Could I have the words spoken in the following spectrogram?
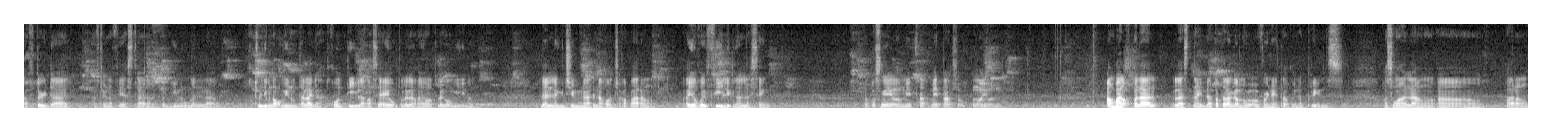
After that, after na fiesta, pag-inuman lang. Actually, di man ako uminom talaga. Konti lang kasi ayoko talaga, ayoko talaga uminom. Dahil nag-gym nga rin ako, tsaka parang ayoko yung feeling ng lasing. Tapos ngayon, may, pa- may pasok ko ngayon. Ang balak ko pala last night, dapat talaga mag-overnight ako kina Prince. Kaso nga lang, ah, parang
